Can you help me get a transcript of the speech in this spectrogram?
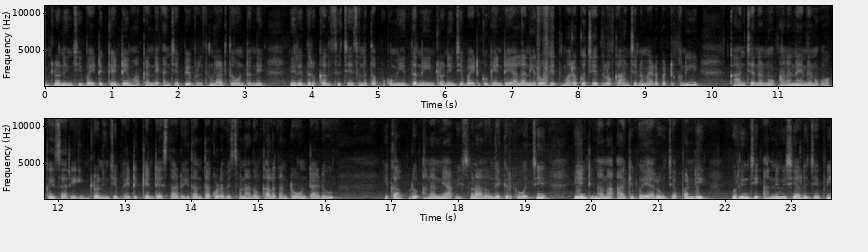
ఇంట్లో నుంచి బయటకు గెంటే మాకండి అని చెప్పి బ్రతిమలాడుతూ ఉంటుంది. మీరిద్దరూ కలిసి చేసిన తప్పుకు మీ ఇద్దరిని ఇంట్లో నుంచి బయటకు గెంటేయాలని రోహిత్ మరొక చేతిలో కాంచన మెడ పట్టుకుని కాంచనను అననేనను ఒకేసారి ఇంట్లో నుంచి బయటికి గెంటేస్తాడు. ఇదంతా కూడా విశ్వనాథం కలగంటూ ఉంటాడు. ఇక అప్పుడు అనన్య విశ్వనాథం దగ్గరకు వచ్చి ఏంటి నాన్న ఆగిపోయారు? చెప్పండి. గురించి అన్ని విషయాలు చెప్పి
